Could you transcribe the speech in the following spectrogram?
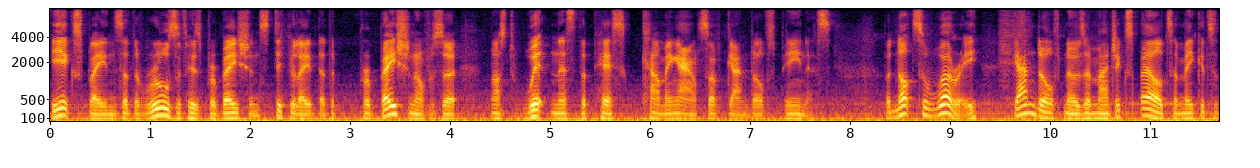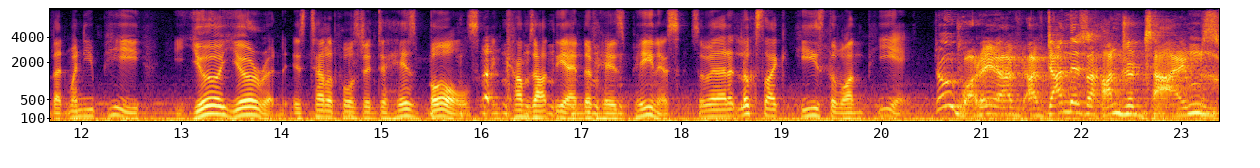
He explains that the rules of his probation stipulate that the probation officer must witness the piss coming out of Gandalf's penis. But not to worry, Gandalf knows a magic spell to make it so that when you pee, your urine is teleported into his balls and comes out the end of his penis, so that it looks like he's the one peeing. Don't worry, I've, I've done this a hundred times.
